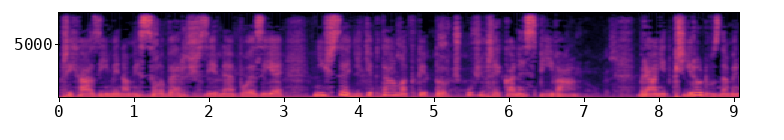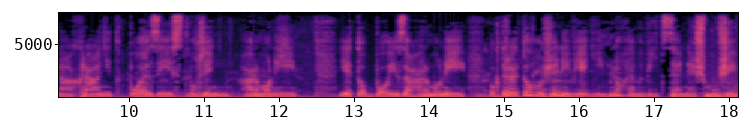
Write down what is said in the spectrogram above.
Přichází mi na mysl verš z jedné poezie, níž se dítě ptá matky, proč už řeka nespívá. Bránit přírodu znamená chránit poezii stvoření, harmonii. Je to boj za harmonii, o které toho ženy vědí mnohem více než muži.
